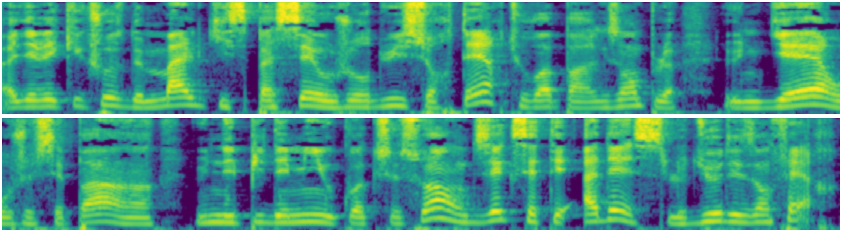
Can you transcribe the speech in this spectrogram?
euh, il y avait quelque chose de mal qui se passait aujourd'hui sur Terre, tu vois, par exemple, une guerre ou je sais pas, une épidémie ou quoi que ce soit, on disait que c'était Hadès, le dieu des enfers.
